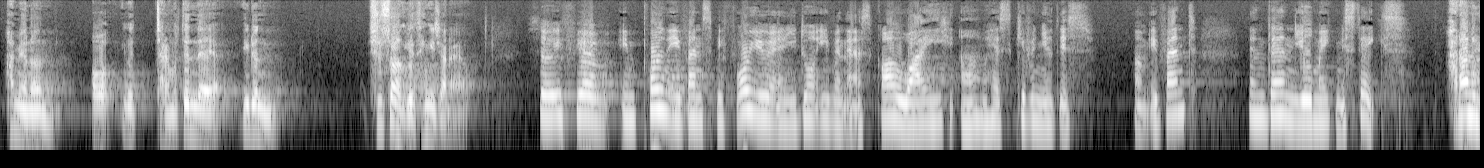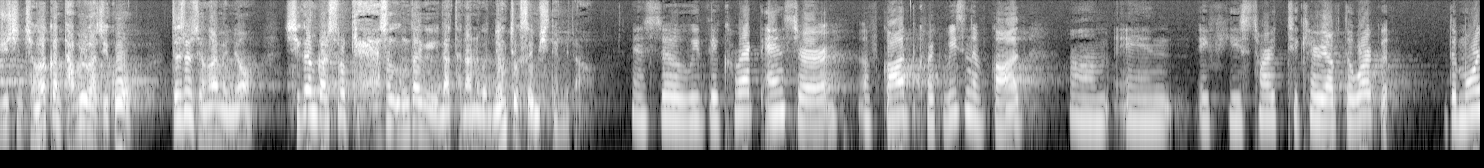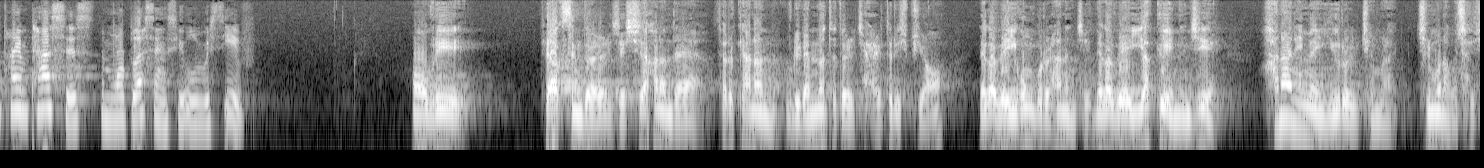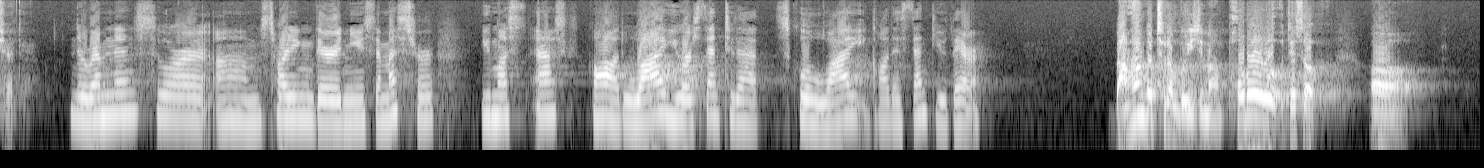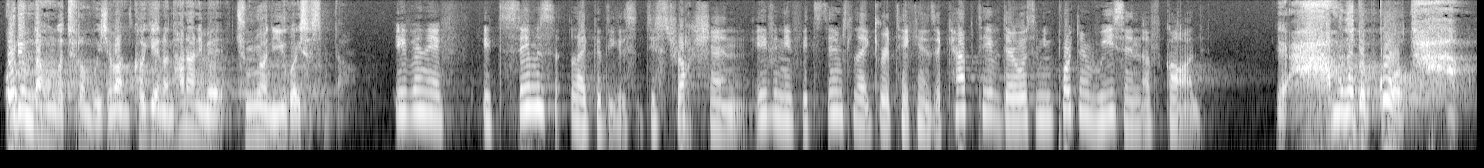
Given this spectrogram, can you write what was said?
하면은 어 이거 잘못됐네 이런 실수하게 생기잖아요. So if you have important events before you and you don't even ask God why He um, has given you this um, event, And then you'll make mistakes. 하나님 주신 정확한 답을 가지고 뜻을 정하면요 시간 갈수록 계속 응답이 나타나는 건 영적 셈이 됩니다. And so with the correct answer of God, the correct reason of God, um, and if you start to carry out the work, the more time passes, the more blessings you will receive. 어, 우리 대학생들 이제 시작하는데 새롭게 하는 우리 랩런트들 잘 들으십시오. 내가 왜 이 공부를 하는지, 내가 왜 이 학교에 있는지 하나님의 이유를 질문, 질문하고 찾으셔야 돼요. The remnants who are um, starting their new semester, you must ask God why you are sent to that school, why God has sent you there. 망한 것처럼 보이지만 포로돼서 어, 어려움 당한 것처럼 보이지만 거기에는 하나님의 중요한 이유가 있었습니다. Even if it seems like a dis- destruction, even if it seems like you're taken as a captive, there was an important reason of God. 예, 아무것도 없고 다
